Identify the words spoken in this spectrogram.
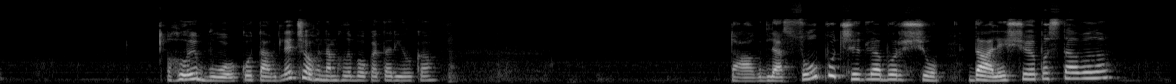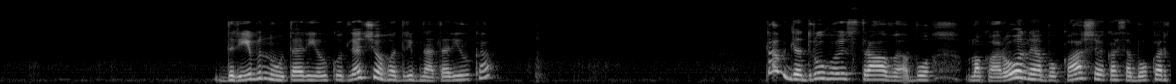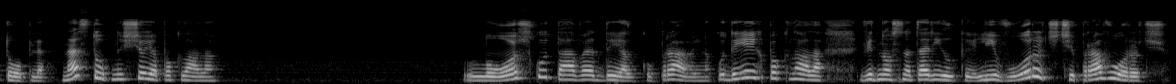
Глибоку. Так, для чого нам глибока тарілка? Так, для супу чи для борщу. Далі що я поставила? Дрібну тарілку. Для чого дрібна тарілка? Для другої страви, або макарони, або каша якась, або картопля. Наступне, що я поклала? Ложку та веделку. Правильно, куди я їх поклала відносно тарілки? Ліворуч чи праворуч?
